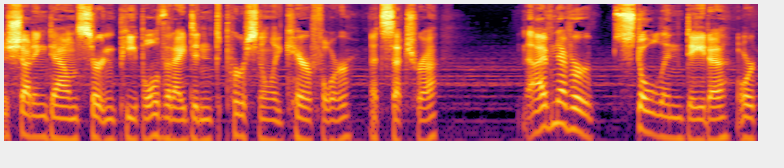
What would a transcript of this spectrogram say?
shutting down certain people that I didn't personally care for, etc. I've never stolen data or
